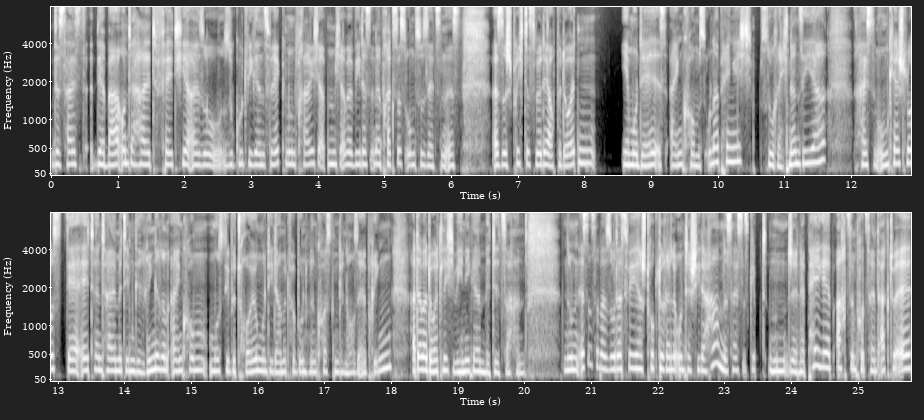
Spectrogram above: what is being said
Das heißt, der Barunterhalt fällt hier also so gut wie ganz weg. Nun frage ich mich aber, wie das in der Praxis umzusetzen ist. Also sprich, das würde ja auch bedeuten, Ihr Modell ist einkommensunabhängig, so rechnen Sie ja. Heißt im Umkehrschluss, der Elternteil mit dem geringeren Einkommen muss die Betreuung und die damit verbundenen Kosten genauso erbringen, hat aber deutlich weniger Mittel zur Hand. Nun ist es aber so, dass wir ja strukturelle Unterschiede haben. Das heißt, es gibt ein Gender Pay Gap, 18 Prozent aktuell.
